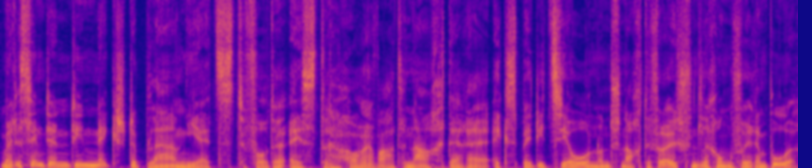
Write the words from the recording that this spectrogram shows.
Wer sind denn die nächsten Pläne jetzt von der Esther Horvath nach der Expedition und nach der Veröffentlichung von ihrem Buch?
